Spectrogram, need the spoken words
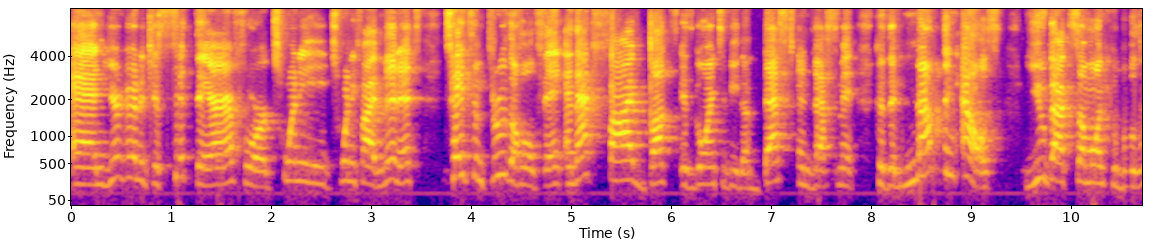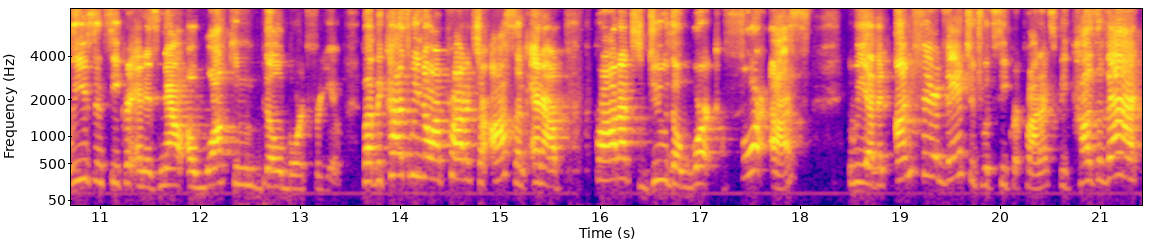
and you're going to just sit there for 20, 25 minutes, take them through the whole thing. And that five bucks is going to be the best investment because if nothing else, you got someone who believes in Seacret and is now a walking billboard for you. But because we know our products are awesome and our products do the work for us, we have an unfair advantage with Seacret products. Because of that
